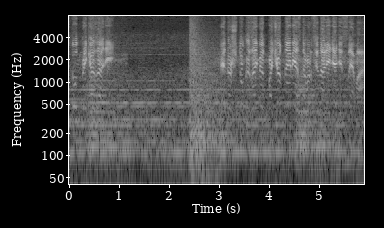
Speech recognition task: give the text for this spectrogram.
Ждут приказаний. Эта штука займет почетное место в арсенале дяди Сэма.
